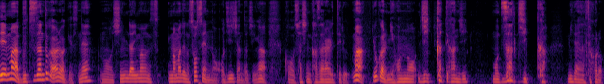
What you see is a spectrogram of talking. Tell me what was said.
で、まあ、仏壇とかあるわけですね。もう死んだ今までの祖先のおじいちゃんたちが、こう、写真飾られてる。まあ、よくある日本の実家って感じ。もうザ実家みたいなところ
